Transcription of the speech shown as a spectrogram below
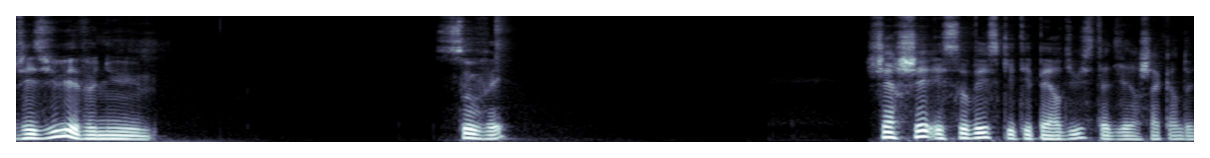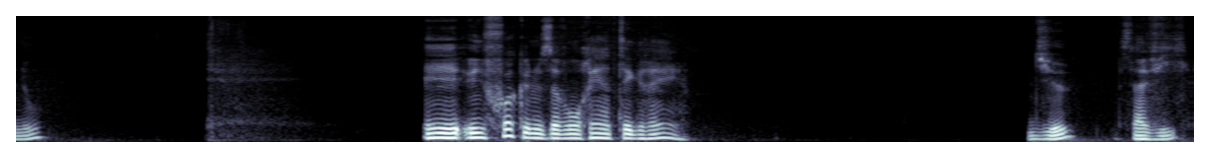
Jésus est venu sauver, chercher et sauver ce qui était perdu, c'est-à-dire chacun de nous. Et une fois que nous avons réintégré Dieu, sa vie,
